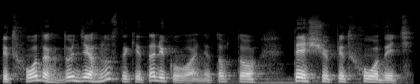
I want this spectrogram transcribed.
підходах до діагностики та лікування. Тобто те, що підходить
